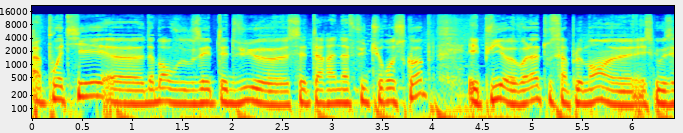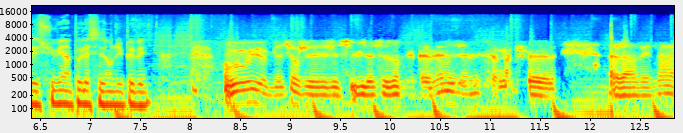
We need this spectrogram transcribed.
à Poitiers. Euh, D'abord, vous, vous avez peut-être vu euh, cette arena Futuroscope, et puis voilà, tout simplement, est-ce que vous avez suivi un peu la saison du PB Oui, bien sûr, j'ai suivi la saison du PV, j'ai vu ce match à l'Arena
